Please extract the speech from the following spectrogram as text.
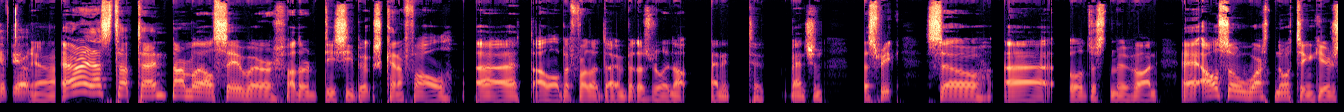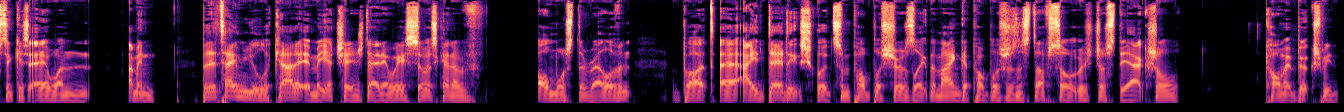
Yep, yep. yeah. All right, that's the top ten. Normally, I'll say where other DC books kind of fall uh a little bit further down, but there's really not any to mention this week. So uh, we'll just move on. Uh, also worth noting here, just in case anyone, I mean, by the time you look at it, it might have changed anyway, so it's kind of almost irrelevant. But uh, I did exclude some publishers, like the manga publishers and stuff, so it was just the actual comic books we'd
